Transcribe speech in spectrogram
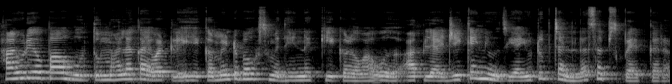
हा व्हिडिओ पाहून तुम्हाला काय वाटले हे कमेंट बॉक्समध्ये नक्की कळवा व आपल्या जे के न्यूज या यूट्यूब चॅनलला सबस्क्राईब करा.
